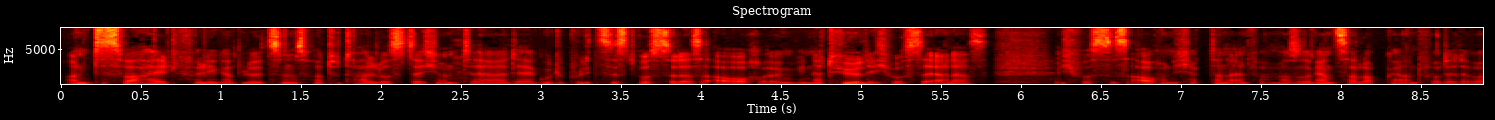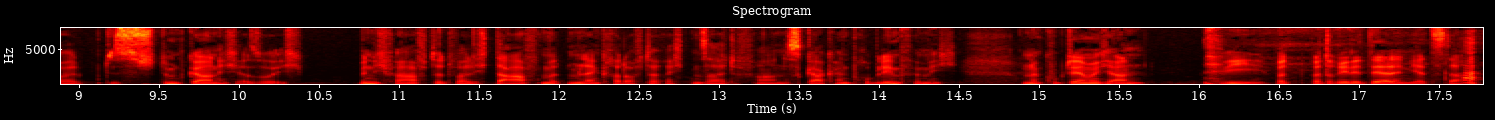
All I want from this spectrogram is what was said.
Und das war halt völliger Blödsinn, das war total lustig und der, der gute Polizist wusste das auch irgendwie. Natürlich wusste er das. Ich wusste es auch und ich habe dann einfach mal so ganz salopp geantwortet, aber das stimmt gar nicht. Also ich bin ich verhaftet, weil ich darf mit dem Lenkrad auf der rechten Seite fahren. Das ist gar kein Problem für mich. Und dann guckt er mich an. Wie? Was, was redet der denn jetzt da?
